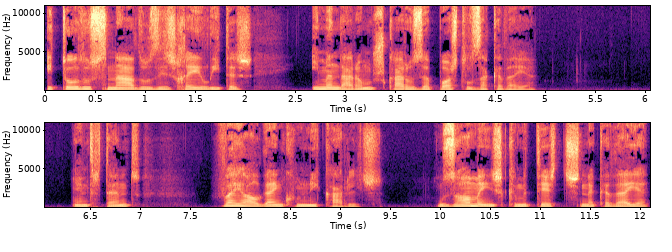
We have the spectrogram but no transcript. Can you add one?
e todo o senado dos israelitas e mandaram buscar os apóstolos à cadeia. Entretanto, veio alguém comunicar-lhes: Os homens que metestes na cadeia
